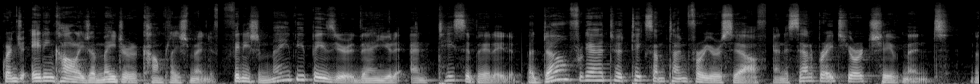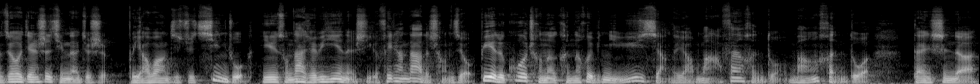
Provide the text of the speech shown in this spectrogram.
Graduating college a major accomplishment. Finish may be busier than you'd anticipated, but don't forget to take some time for yourself and celebrate your achievement. 那最后一件事情呢，就是不要忘记去庆祝，因为从大学毕业呢是一个非常大的成就。毕业的过程呢，可能会比你预想的要麻烦很多，忙很多。但是呢，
